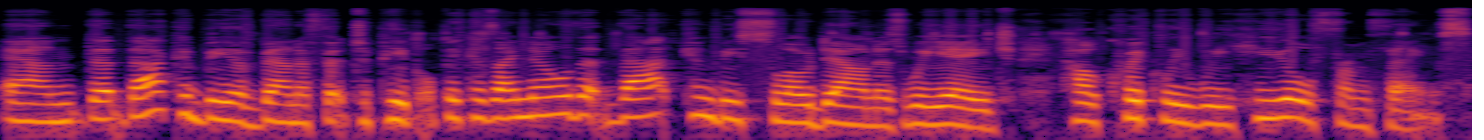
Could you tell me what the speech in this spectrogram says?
and that that could be of benefit to people because I know that that can be slowed down as we age, how quickly we heal from things.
